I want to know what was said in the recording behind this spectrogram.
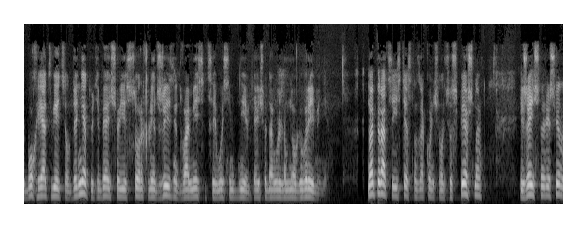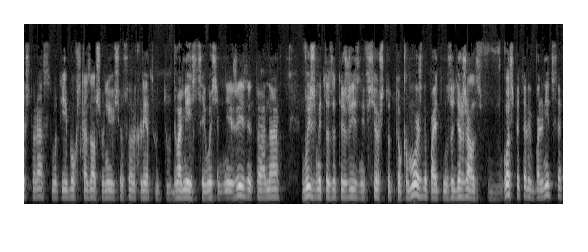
и Бог ей ответил, да нет, у тебя еще есть 40 лет жизни, 2 месяца и 8 дней, у тебя еще довольно много времени. Но операция, естественно, закончилась успешно. И женщина решила, что раз вот ей Бог сказал, что у нее еще 40 лет, вот, 2 месяца и 8 дней жизни, то она выжмет из этой жизни все, что только можно, поэтому задержалась в госпитале, в больнице,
